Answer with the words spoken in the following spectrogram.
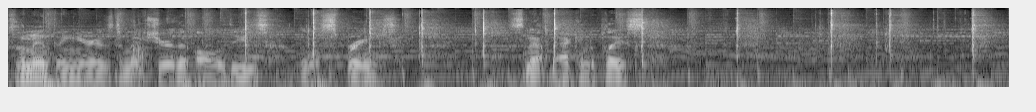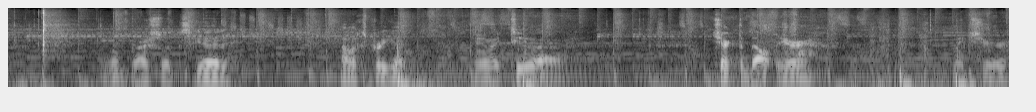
So the main thing here is to make sure that all of these little springs snap back into place. Little brush looks good. That looks pretty good. I like to uh, check the belt here. Make sure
